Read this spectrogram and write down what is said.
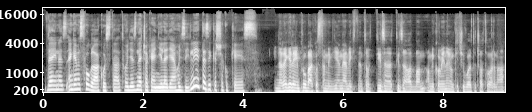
De én ez, engem ez foglalkoztat, hogy ez ne csak ennyi legyen, hogy ez így létezik, és akkor kész. Én a legelején próbálkoztam még ilyennel, még nem tudom, 15-16-ban, amikor még nagyon kicsi volt a csatorna,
